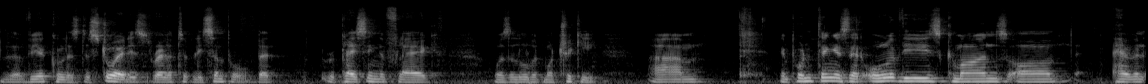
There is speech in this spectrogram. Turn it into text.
the vehicle is destroyed is relatively simple, but replacing the flag was a little bit more tricky. Um, the important thing is that all of these commands are have an,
